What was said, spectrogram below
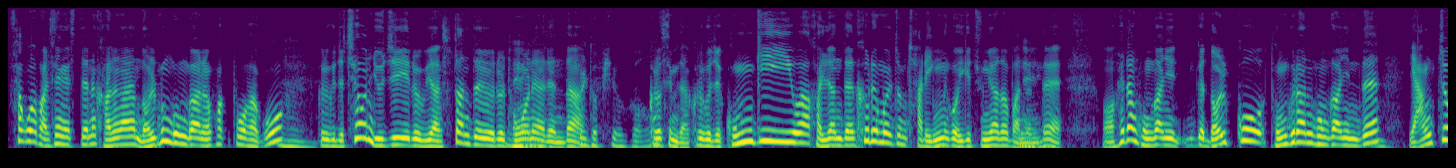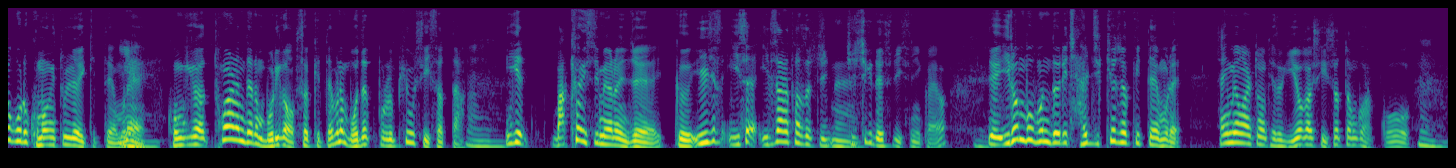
사고가 발생했을 때는 가능한 넓은 공간을 확보하고 음. 그리고 이제 체온 유지를 위한 수단들을 네. 동원해야 된다. 불도 피우고 그렇습니다. 그리고 이제 공기와 관련된 흐름을 좀 잘 읽는 거 이게 중요하다고 봤는데 네. 어, 해당 공간이 그러니까 넓고 동그란 공간인데 음. 양쪽으로 구멍이 뚫려 있기 때문에 예. 공기가 통하는 데는 무리가 없었기 때문에 모닥불을 피울 수 있었다. 음. 이게 막혀 있으면은 이제 그 일산, 일산화탄소 네. 질식이 될 수도 있으니까요. 네. 이런 부분들이 잘 지켜졌기 때문에 생명 활동을 계속 이어갈 수 있었던 것 같고 음.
